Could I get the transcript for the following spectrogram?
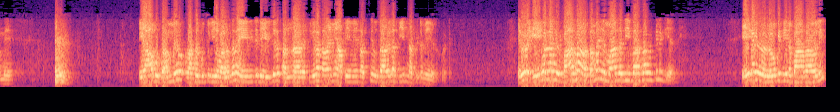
මේ මේ ඒ ආපු බ්‍රහ්මයෝ රසපුතු විය වළඳන ඒ විදිහට ඒ විදිහට තණ්හා නැති වෙලා තමයි මේ අපේ මේ සත්‍ය උදා වෙලා තියෙන්නේ අපිට මේ වෙනකොට. ඒකෝට ඒගොල්ලන්ගේ භාෂාව තමයි මේ මාගදී භාෂාව කියලා කියන්නේ. ඒකයි ඔය ලෝකේ තියෙන භාෂාවලින්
